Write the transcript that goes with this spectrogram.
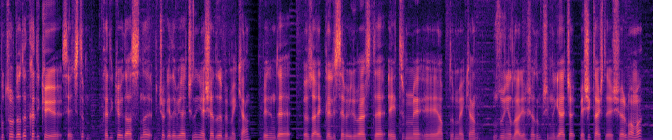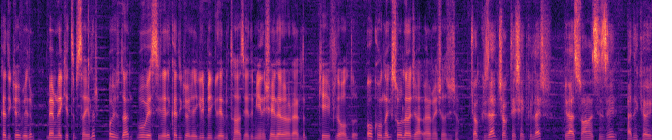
bu turda da Kadıköy'ü seçtim. Kadıköy'de aslında birçok edebiyatçının yaşadığı bir mekan. Benim de özellikle lise ve üniversite eğitimimi e, yaptığım mekan. Uzun yıllar yaşadım. Şimdi gerçi Beşiktaş'ta yaşıyorum ama Kadıköy benim memleketim sayılır. O yüzden bu vesileyle Kadıköy ile ilgili bilgilerimi tazeledim. Yeni şeyler öğrendim. Keyifli oldu. O konudaki sorulara cevap vermeye çalışacağım. Çok güzel, çok teşekkürler. Biraz sonra sizi Kadıköy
